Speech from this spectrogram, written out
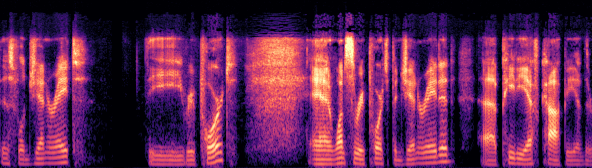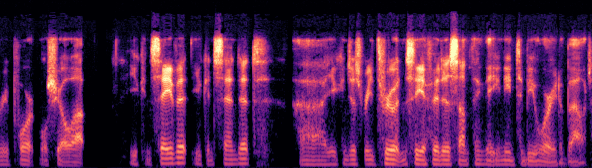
This will generate the report. And once the report's been generated, a PDF copy of the report will show up. You can save it, you can send it, uh, you can just read through it and see if it is something that you need to be worried about.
